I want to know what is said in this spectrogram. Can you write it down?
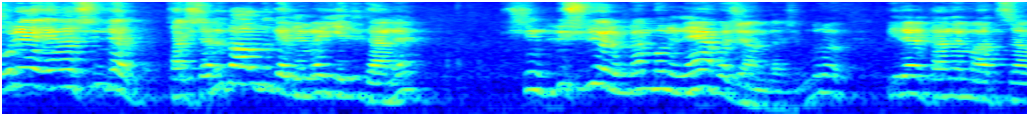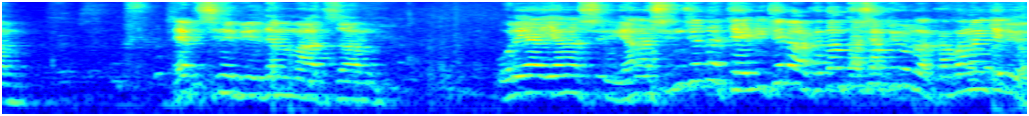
Oraya yanaşınca taşları da aldık elime yedi tane. Şimdi düşünüyorum ben bunu ne yapacağım ben şimdi? Bunu birer tane mi atsam? Hepsini birden mi atsam? Oraya yanaş, yanaşınca da tehlikeli arkadan taş atıyorlar. Kafana geliyor.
